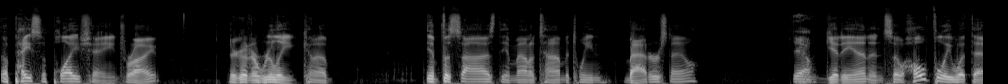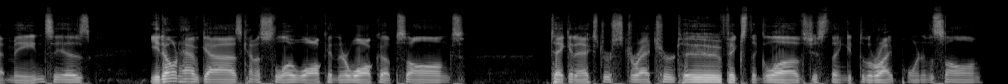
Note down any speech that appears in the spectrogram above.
a pace of play change, right? They're going to really kind of emphasize the amount of time between batters now. Yeah. Get in, and so hopefully what that means is you don't have guys kind of slow walking their walk up songs take an extra stretch or two, fix the gloves, just then get to the right point of the song.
